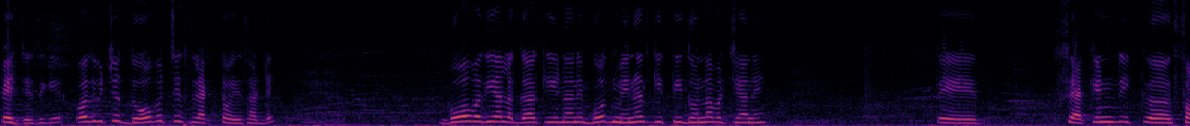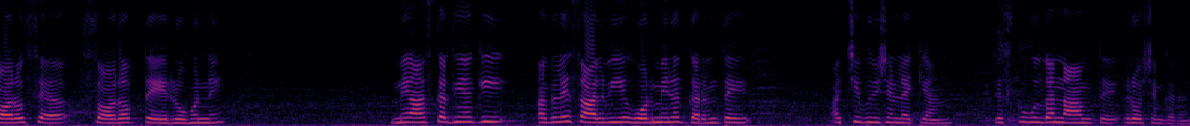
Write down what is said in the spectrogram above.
ਭੇਜੇ ਸੀਗੇ, ਉਹਦੇ ਵਿੱਚੋਂ ਦੋ ਬੱਚੇ ਸਿਲੈਕਟ ਹੋਏ ਸਾਡੇ। ਬਹੁਤ ਵਧੀਆ ਲੱਗਾ ਕਿ ਇਹਨਾਂ ਨੇ ਬਹੁਤ ਮਿਹਨਤ ਕੀਤੀ ਦੋਨਾਂ ਬੱਚਿਆਂ ਨੇ। ਤੇ ਸੈਕਿੰਡ ਇੱਕ ਸੌਰਵ ਸੈ- ਸੌਰਵ ਤੇ ਰੋਹਨ ਨੇ। ਮੈਂ ਆਸ ਕਰਦੀ ਹਾਂ ਕਿ ਅਗਲੇ ਸਾਲ ਵੀ ਇਹ ਹੋਰ ਮਿਹਨਤ ਕਰਨ ਤੇ ਅੱਛੀ ਪੋਜੀਸ਼ਨ ਲੈ ਕੇ ਆਉਣ ਤੇ ਸਕੂਲ ਦਾ ਨਾਮ ਤੇ ਰੋਸ਼ਨ ਕਰਨ।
